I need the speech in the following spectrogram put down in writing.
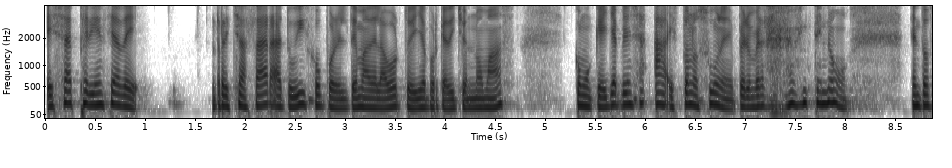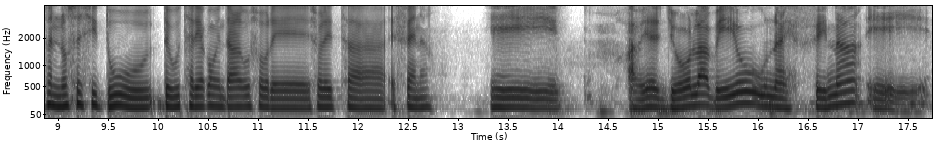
esa experiencia de rechazar a tu hijo por el tema del aborto, ella porque ha dicho no más, como que ella piensa, ah, esto nos une, pero verdaderamente no. Entonces, no sé si tú te gustaría comentar algo sobre, sobre esta escena. Eh, a ver, yo la veo una escena eh,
